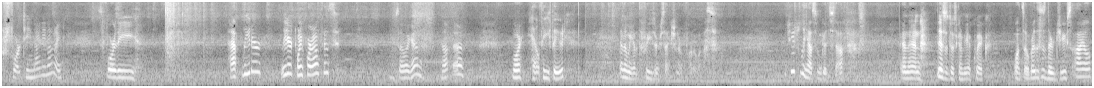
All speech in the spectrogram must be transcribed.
$14.99. It's for the half liter, liter, 24 ounces. So again, not bad. More healthy food. And then we have the freezer section in front of us, which usually has some good stuff. And then this is just gonna be a quick once over. This is their juice aisle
